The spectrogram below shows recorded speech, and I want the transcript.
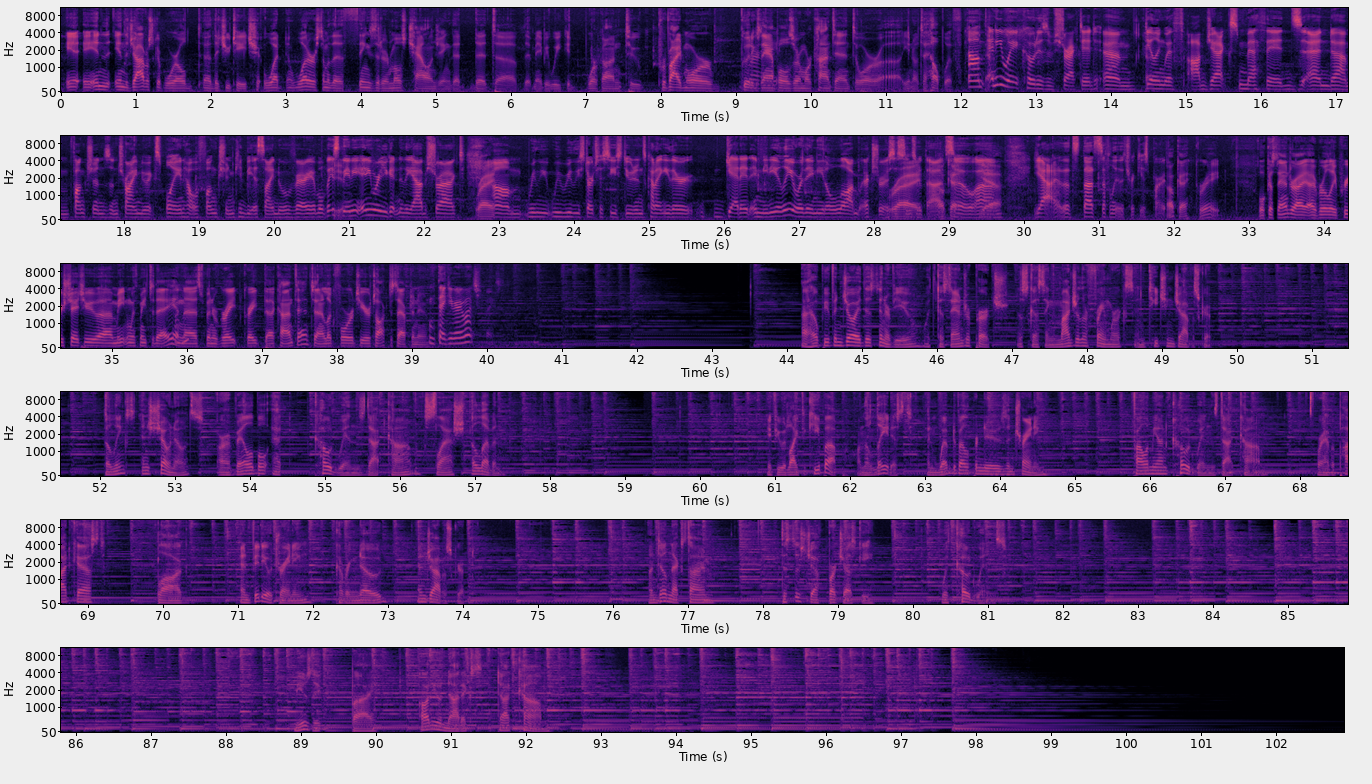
in in the JavaScript world uh, that you teach, what what are some of the things that are most challenging that that uh, that maybe we could work on to provide more good Right. examples or more content or uh, you know to help with? Um, that? Any way code is abstracted, um, dealing with objects, methods, and um, functions, and trying to explain how a function can be assigned to a variable. Basically, Yeah. any, anywhere you get into the abstract, Right. um, really, we really start to see students kind of either get it immediately or they need a lot more extra assistance Right. with that. Okay. So, um, Yeah. yeah. that's that's definitely the trickiest part. Okay, great. Well, Cassandra, I, I really appreciate you uh, meeting with me today, and uh, it's been a great, great uh, content, and I look forward to your talk this afternoon. Thank you very much. I hope you've enjoyed this interview with Cassandra Perch discussing modular frameworks and teaching JavaScript. The links and show notes are available at codewinds.com slash 11. If you would like to keep up on the latest in web developer news and training, follow me on codewinds.com, where I have a podcast, blog, and video training covering Node and JavaScript. Until next time, this is Jeff Barczewski with CodeWinds. Music by Audionautics.com.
